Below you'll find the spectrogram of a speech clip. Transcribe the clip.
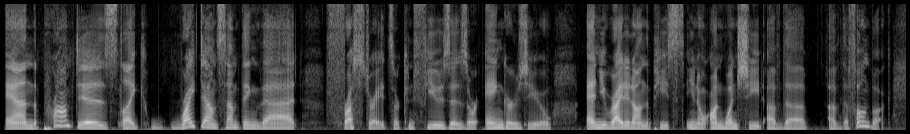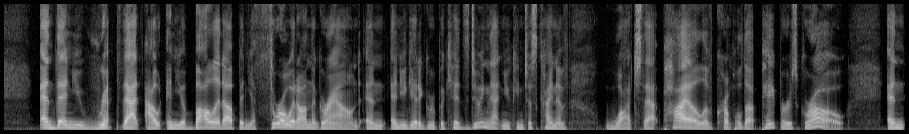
And the prompt is like, write down something that frustrates or confuses or angers you. And you write it on the piece, you know, on one sheet of the of the phone book and then you rip that out and you ball it up and you throw it on the ground and and you get a group of kids doing that and you can just kind of watch that pile of crumpled up papers grow. And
